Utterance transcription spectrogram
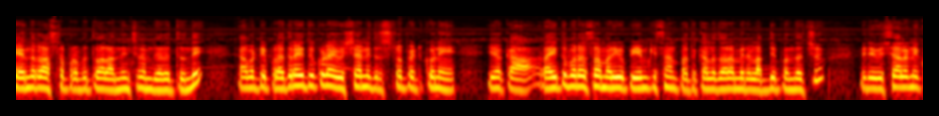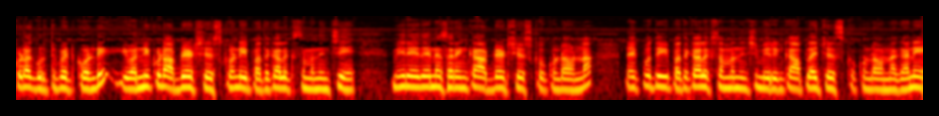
కేంద్ర రాష్ట్ర ప్రభుత్వాలు అందించడం జరుగుతుంది. కాబట్టి ప్రతి రైతు కూడా ఈ విషయాన్ని దృష్టిలో పెట్టుకుని ఈ యొక్క రైతు భరోసా మరియు పీఎం కిసాన్ పథకాల ద్వారా మీరు లబ్ధి పొందొచ్చు. మీరు ఈ విషయాలన్నీ కూడా గుర్తుపెట్టుకోండి. ఇవన్నీ కూడా అప్డేట్ చేసుకోండి. ఈ పథకాలకు సంబంధించి మీరు ఏదైనా సరే ఇంకా అప్డేట్ చేసుకోకుండా ఉన్నా లేకపోతే ఈ పథకాలకు సంబంధించి మీరు ఇంకా అప్లై చేసుకోకుండా ఉన్నా కానీ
